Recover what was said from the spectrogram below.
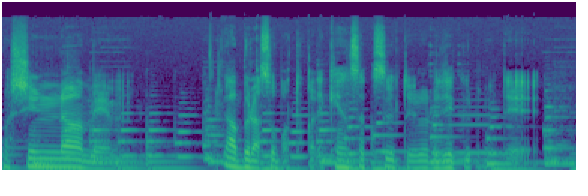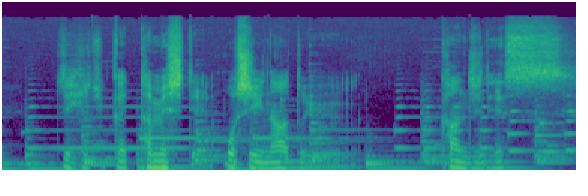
まあ、辛ラーメン油そばとかで検索するといろいろ出てくるのでぜひ一回試してほしいなという感じです。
